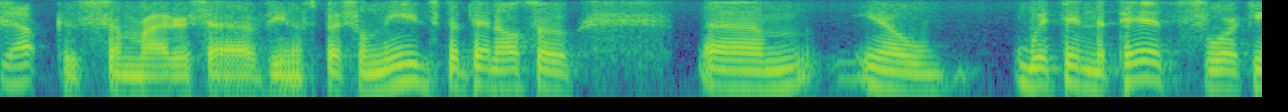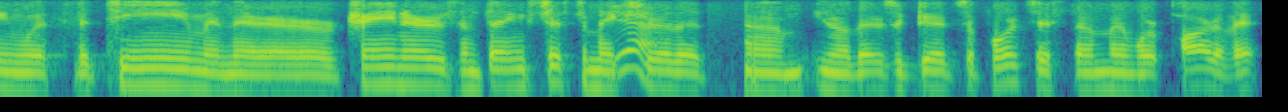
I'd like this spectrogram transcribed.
Yep. Because some riders have you know special needs, but then also um, you know within the pits, working with the team and their trainers and things, just to make Yeah. sure that um, you know there's a good support system and we're part of it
